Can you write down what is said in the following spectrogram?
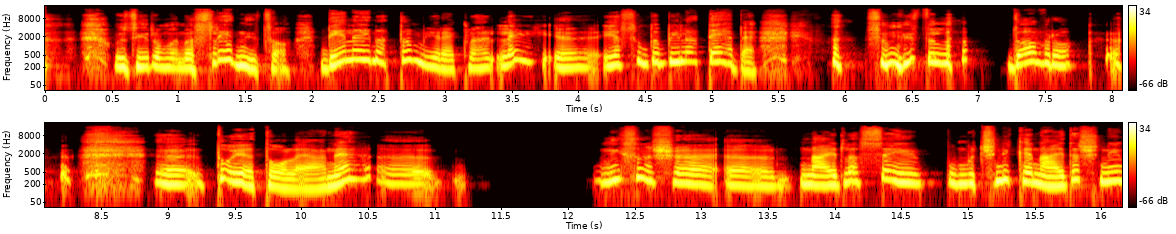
oziroma naslednico. Delaj na tem, je rekla, lej, jaz sem dobila tebe. sem mislila, dobro, to je tole, a ne? Nisem še uh, najdla, sej pomočnike najdeš, ni,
